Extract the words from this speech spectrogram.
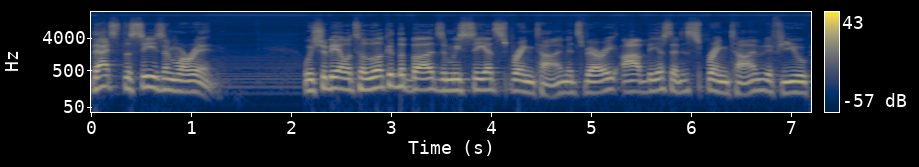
That's the season we're in. We should be able to look at the buds and we see it's springtime. It's very obvious that it's springtime. If you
